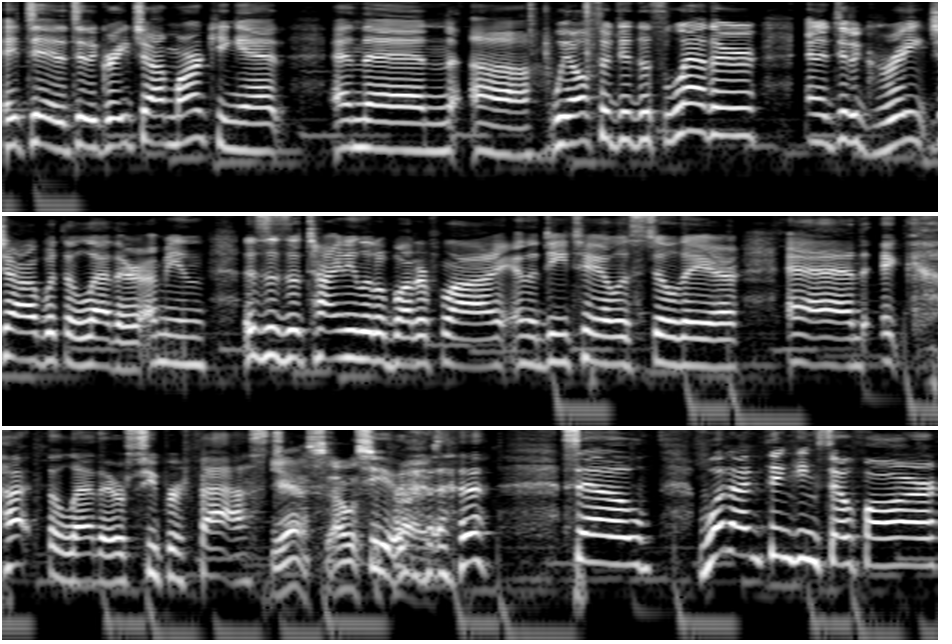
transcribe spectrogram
It did. It did a great job marking it. And then uh, we also did this leather, and it did a great job with the leather. I mean, this is a tiny little butterfly, and the detail is still there, and it cut the leather super fast. Yes, I was too. surprised. so what I'm thinking so far,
